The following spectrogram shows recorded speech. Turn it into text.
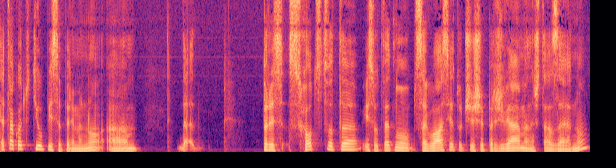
е това, което ти описа, примерно. А, да, през сходствата и съответно съгласието, че ще преживяваме неща заедно,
